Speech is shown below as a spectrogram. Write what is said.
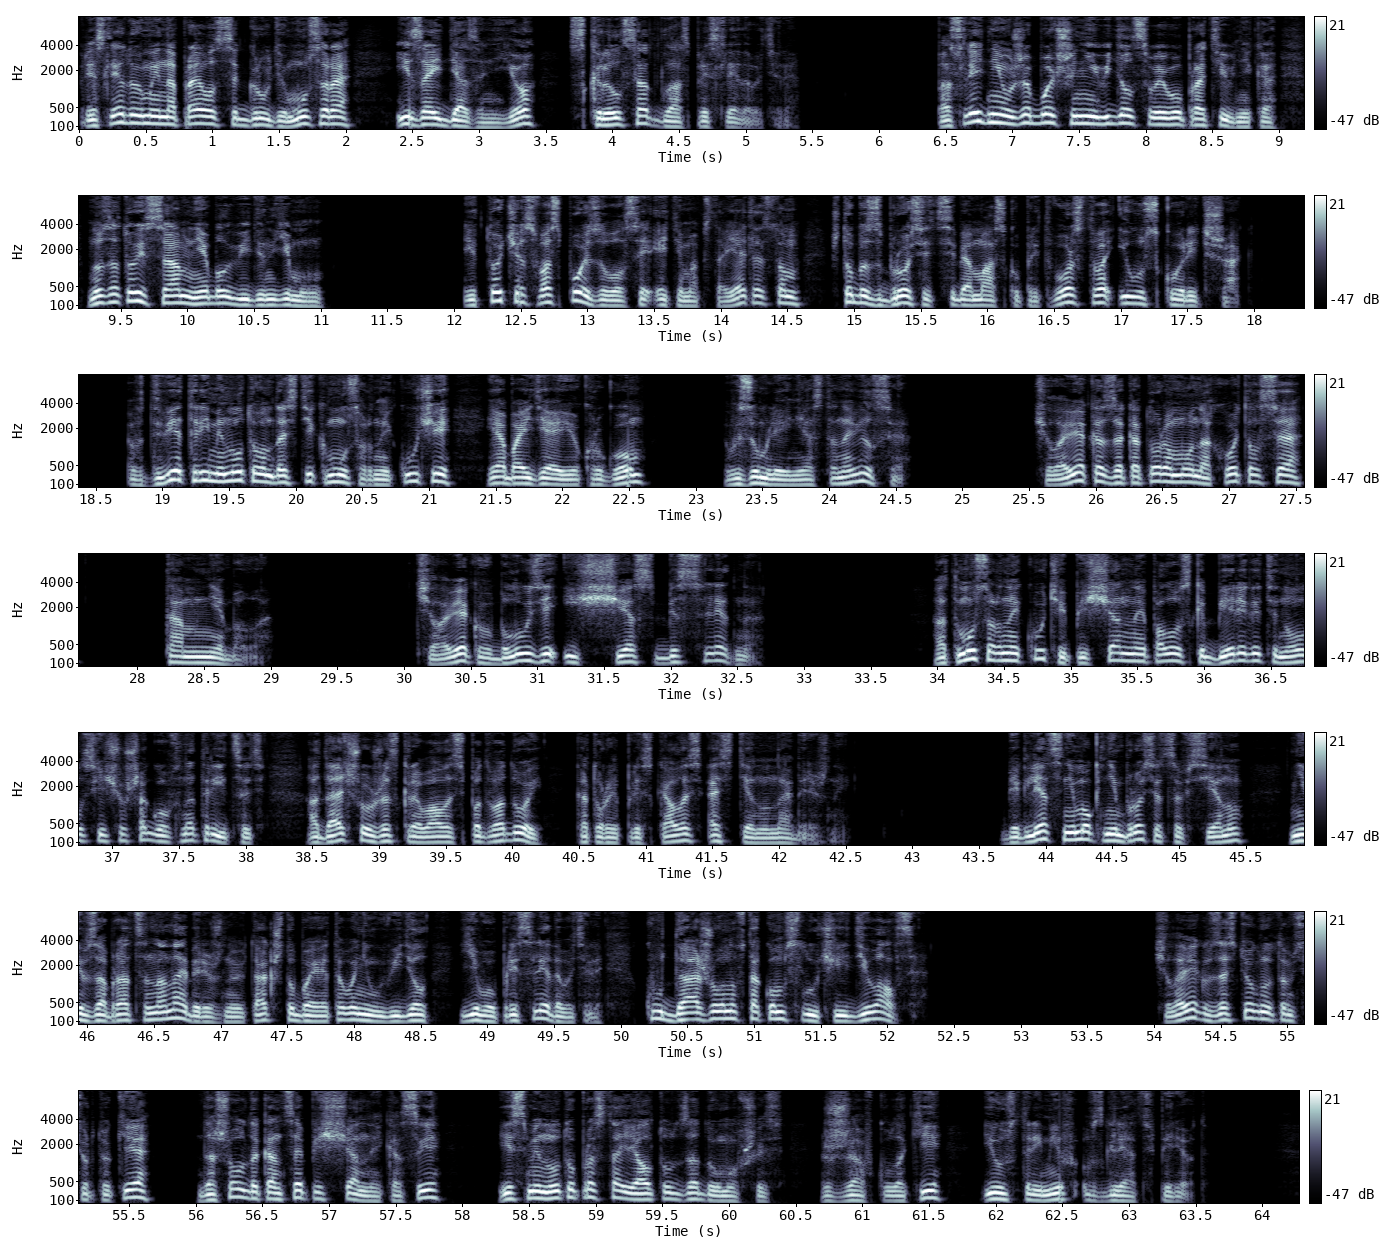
Преследуемый направился к груди мусора и, зайдя за нее, скрылся от глаз преследователя. Последний уже больше не видел своего противника, но зато и сам не был виден ему. И тотчас воспользовался этим обстоятельством, чтобы сбросить с себя маску притворства и ускорить шаг. В две-три минуты он достиг мусорной кучи и, обойдя ее кругом, в изумлении остановился. Человека, за которым он охотился, там не было. Человек в блузе исчез бесследно. От мусорной кучи песчаная полоска берега тянулась еще шагов на тридцать, а дальше уже скрывалась под водой, которая плескалась о стену набережной. Беглец не мог ни броситься в сену, ни взобраться на набережную так, чтобы этого не увидел его преследователь. Куда же он в таком случае девался? Человек в застегнутом сюртуке дошел до конца песчаной косы и с минуту простоял тут, задумавшись, сжав кулаки и устремив взгляд вперед.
